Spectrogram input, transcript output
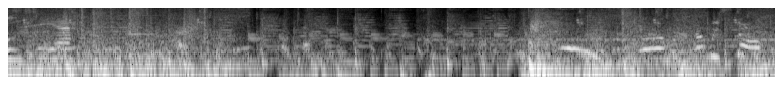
Oh dear. But we stop.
